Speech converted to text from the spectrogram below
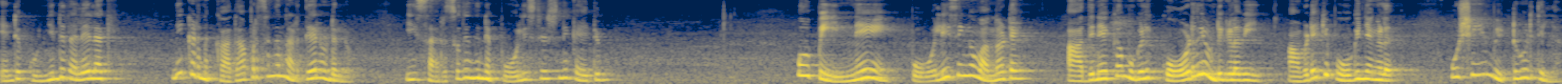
എന്റെ കുഞ്ഞിന്റെ തലയിലാക്കി. നീ കിടന്ന് കഥാപ്രസംഗം നടത്തിയാലുണ്ടല്ലോ. ഈ സരസ്വതി നിന്നെ പോലീസ് സ്റ്റേഷനിൽ കയറ്റും. ഓ പിന്നെ പോലീസ് ഇങ്ങ് വന്നോട്ടെ. അതിനേക്കാൾ മുകളിൽ കോടതിയുണ്ട് കിളവി. അവിടേക്ക് പോകും ഞങ്ങൾ ഉഷയും വിട്ടുകൊടുത്തില്ല.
